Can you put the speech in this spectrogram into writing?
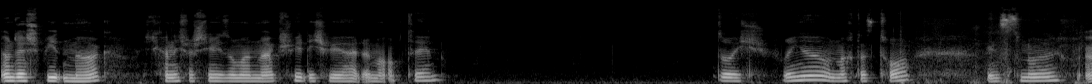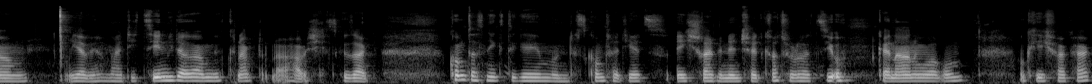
und er spielt Merc. Ich kann nicht verstehen, wieso man Merc spielt. Ich will halt immer Octane. So, ich springe und mache das Tor. 1 zu 0. Ähm, ja, wir haben halt die 10 Wiedergaben geknackt und da habe ich jetzt gesagt, kommt das nächste Game und das kommt halt jetzt. Ich schreibe in den Chat Gratulation. Keine Ahnung warum. Okay, ich verkack.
